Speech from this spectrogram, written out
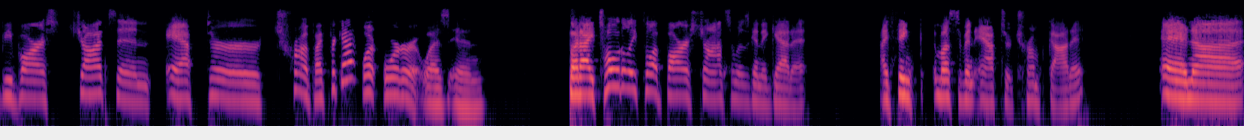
be Boris Johnson after Trump. I forget what order it was in. But I totally thought Boris Johnson was going to get it. I think it must have been after Trump got it. And uh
